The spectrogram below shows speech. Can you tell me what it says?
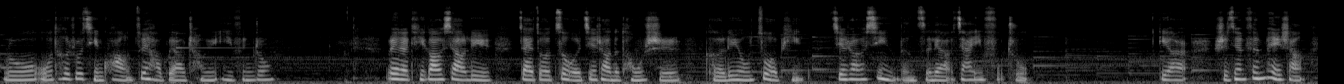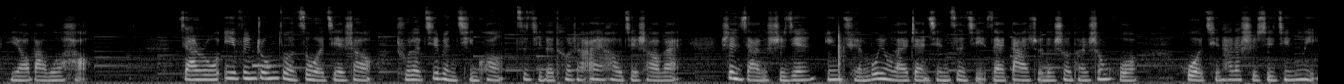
如无特殊情况，最好不要长于一分钟。为了提高效率，在做自我介绍的同时，可利用作品、介绍信等资料加以辅助。第二，时间分配上也要把握好。假如一分钟做自我介绍，除了基本情况、自己的特长爱好介绍外，剩下的时间应全部用来展现自己在大学的社团生活或其他的实习经历。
